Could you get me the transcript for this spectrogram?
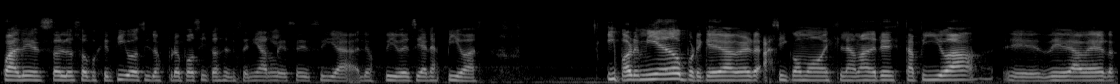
cuáles son los objetivos y los propósitos de enseñarles ESI a los pibes y a las pibas. Y por miedo, porque debe haber, así como es la madre de esta piba, eh, debe haber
